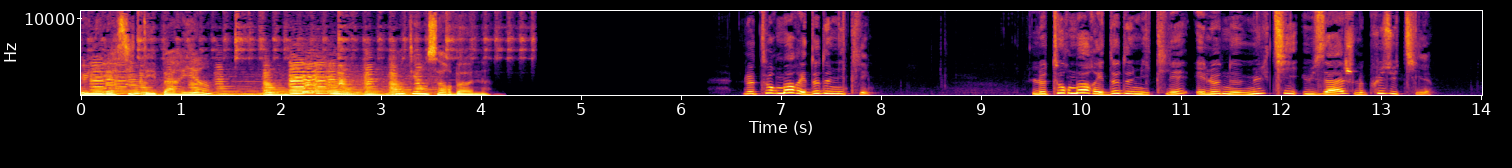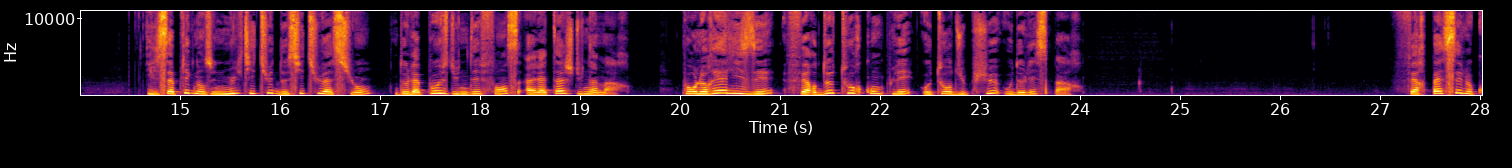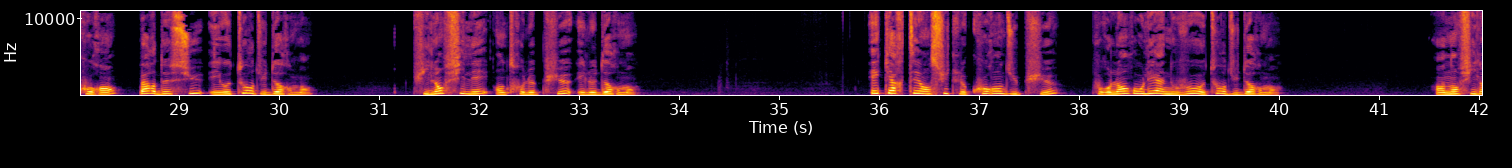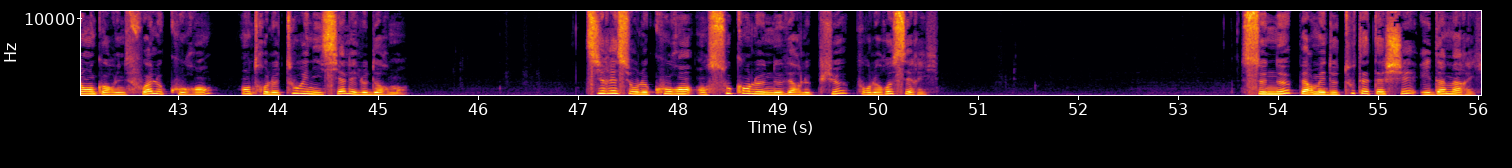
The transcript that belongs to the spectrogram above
Université Paris 1, Panthéon-Sorbonne. Le tour mort et deux demi-clés. Le tour mort et deux demi-clés est le nœud multi-usage le plus utile. Il s'applique dans une multitude de situations, de la pose d'une défense à la tâche d'une amarre. Pour le réaliser, faire deux tours complets autour du pieu ou de l'espar. Faire passer le courant par-dessus et autour du dormant, puis l'enfiler entre le pieu et le dormant. Écarter ensuite le courant du pieu pour l'enrouler à nouveau autour du dormant, en enfilant encore une fois le courant entre le tour initial et le dormant. Tirer sur le courant en souquant le nœud vers le pieu pour le resserrer. Ce nœud permet de tout attacher et d'amarrer.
